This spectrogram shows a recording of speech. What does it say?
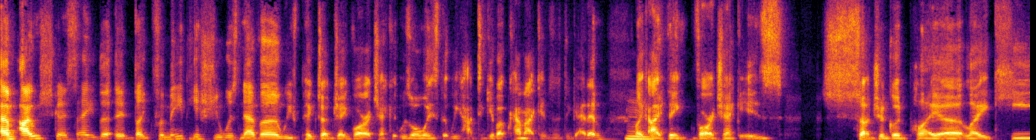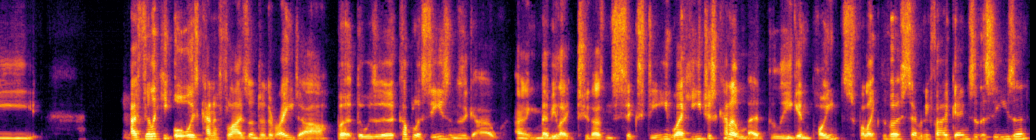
Um, I was just going to say that, it, like, for me, the issue was never we've picked up Jake Voracek. It was always that we had to give up Cam Atkinson to get him. Mm. Like, I think Voracek is such a good player. Like, he, I feel like he always kind of flies under the radar. But there was a couple of seasons ago, I think maybe like 2016, where he just kind of led the league in points for like the first 75 games of the season.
